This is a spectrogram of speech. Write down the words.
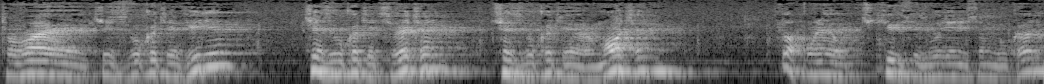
това е, че звукът е видим, че звукът е цветен, че звукът е ароматен. Това поне от 40 години съм го казал,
